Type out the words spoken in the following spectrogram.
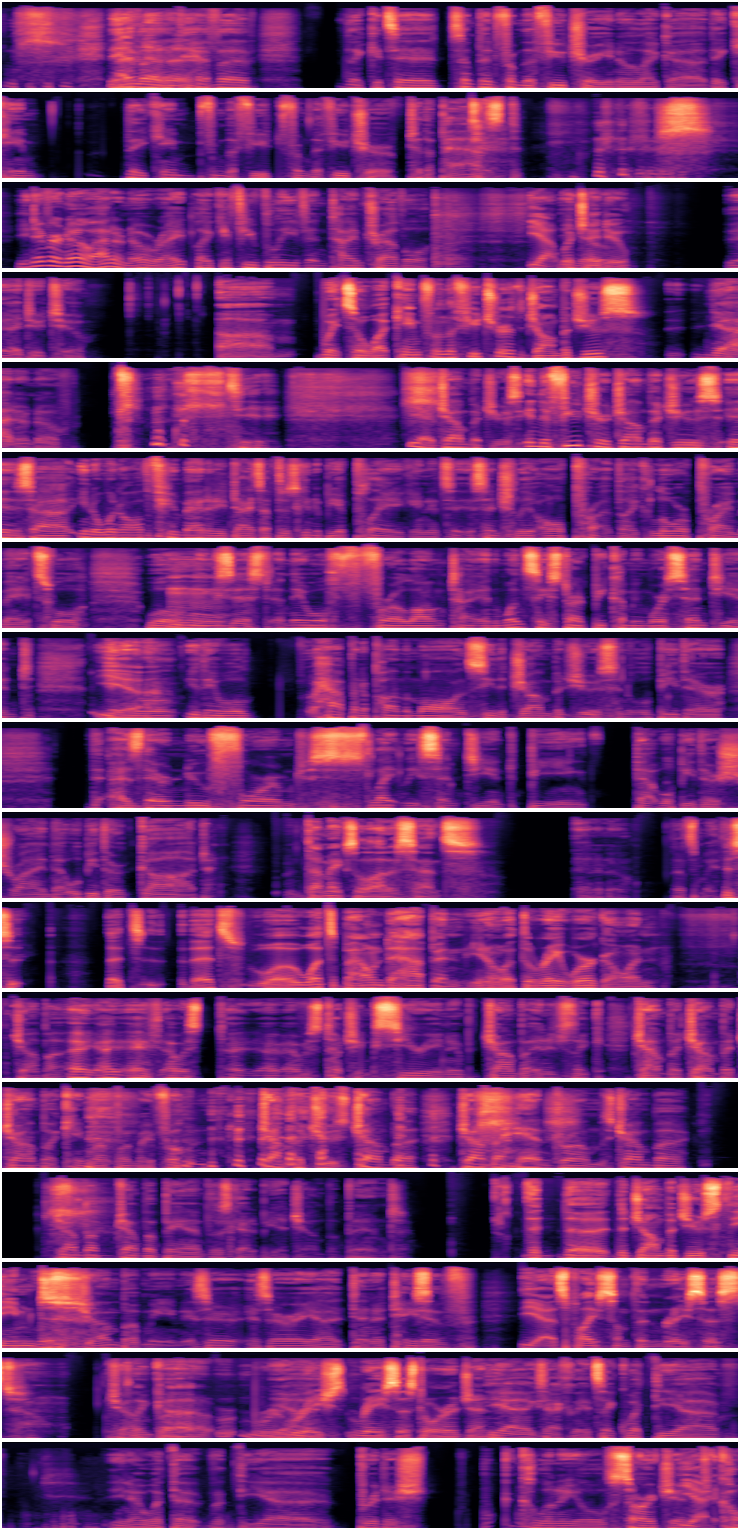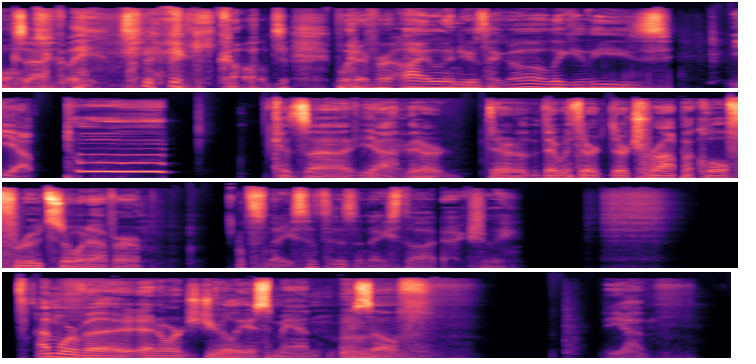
they have I've a they have a like it's a something from the future. You know, like uh, they came they came from the fut from the future to the past. you never know. I don't know, right? Like if you believe in time travel, Yeah, which I know, do. I do too. Um, wait, so what came from the future? The Jamba Juice? Yeah, I don't know. yeah, Jamba Juice. In the future, Jamba Juice is, uh, you know, when all of humanity dies off, there's going to be a plague, and it's essentially all pri- like lower primates will will Mhm. exist, and they will for a long time. And once they start becoming more sentient, they Yeah. will they will happen upon them all and see the Jamba Juice, and it will be their as their new formed, slightly sentient being. That will be their shrine. That will be their god. That makes a lot of sense. I don't know. That's my This is that's that's what's bound to happen. You know, at the rate we're going. Jamba. I, I, I, was I, I- was touching Siri and it, Jamba and it's like Jamba Jamba Jamba came up on my phone. Jamba juice, Jamba Jamba hand drums, Jamba Jamba Jamba band. There's got to be a Jamba band. The the the Jamba Juice themed. What does Jamba mean? Is there is there a uh, denotative Yeah, it's probably something racist. It's like uh, r- Yeah. race, racist origin. yeah, exactly. It's like what the uh, you know what the what the uh, British colonial sergeant yeah, called exactly. called whatever island. He was like, oh look at these. yep. Because uh, yeah, they're they're they're with their their tropical fruits or whatever. That's nice. That's, that is a nice thought, actually. I'm more of a an Orange Julius man myself. Yeah.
